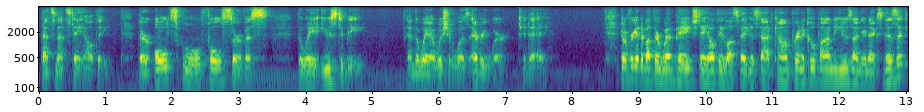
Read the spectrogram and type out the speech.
That's not stay healthy. They're old school, full service, the way it used to be and the way I wish it was everywhere today. Don't forget about their webpage, stayhealthylasvegas.com. Print a coupon to use on your next visit.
